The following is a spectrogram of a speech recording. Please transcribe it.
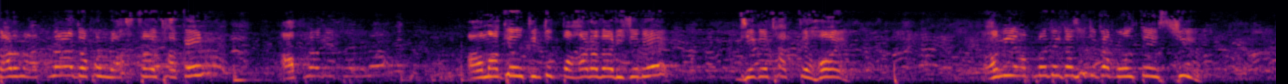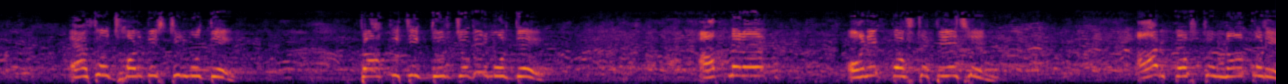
কারণ আপনারা যখন রাস্তায় থাকেন, আপনাদের জন্য আমাকেও কিন্তু পাহারাদার হিসেবে জেগে থাকতে হয়। আমি আপনাদের কাছে যেটা বলতে এসছি, এত ঝড় বৃষ্টির মধ্যে, প্রাকৃতিক দুর্যোগের মধ্যে, আপনারা অনেক কষ্ট পেয়েছেন। আর কষ্ট না করে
